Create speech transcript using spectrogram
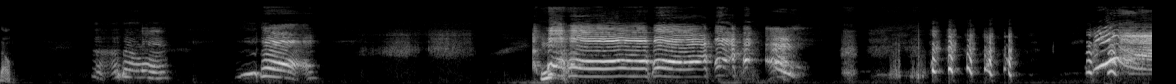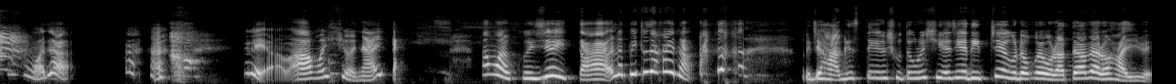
দাও। মজা। আমার সোনাইটা। আমার খুশি তা। না পিটু দেখায় না। ওই যে হাগিস থেকে সুতোগুলো শিয়ে শিয়ে দিচ্ছে ওগুলোকে ওড়াতে হবে আরও হাসবে।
